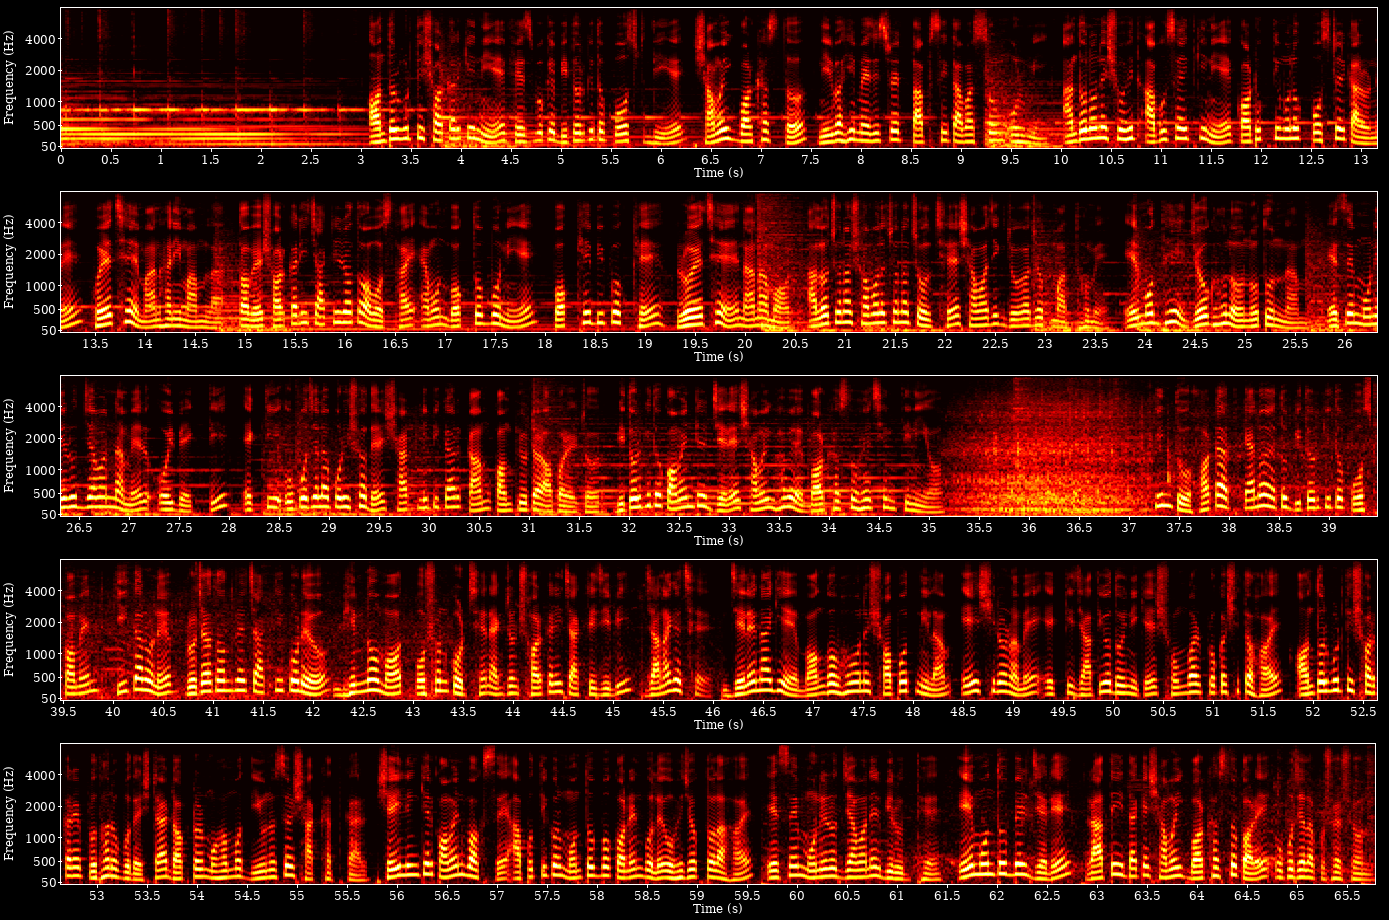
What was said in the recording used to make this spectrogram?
you. অন্তর্বর্তী সরকারকে নিয়ে ফেসবুকে বিতর্কিত পোস্ট দিয়ে সাময়িক বরখাস্ত নির্বাহী ম্যাজিস্ট্রেট তাপসি তাবাসসুম উর্মি। আন্দোলনে শহীদ আবু সাইদকে নিয়ে কটূক্তিমূলক পোস্টের কারণে হয়েছে মানহানি মামলা। তবে সরকারি চাকরিরত অবস্থায় এমন বক্তব্য নিয়ে পক্ষে বিপক্ষে রয়েছে নানা মত। আলোচনা সমালোচনা চলছে সামাজিক যোগাযোগ মাধ্যমে। এর মধ্যেই যোগ হলো নতুন নাম। এস এম মনিরুজ্জামান নামের ওই ব্যক্তি একটি উপজেলা পরিষদের ষাটলিপিকার কাম কম্পিউটার অপারেটর। বিতর্কিত কমেন্টের জেরে সাময়িকভাবে বরখাস্ত হয়েছেন তিনিও। কিন্তু হঠাৎ কেন এত বিতর্কিত পোস্ট কমেন্ট? কী কারণে? প্রজাতন্ত্রে চাকরি করেও ভিন্ন মত পোষণ করছেন একজন সরকারি চাকরিজীবী। জানা গেছে, জেলে না গিয়ে বঙ্গভবনে শপথ নিলাম এ শিরোনামে একটি জাতীয় দৈনিকে সোমবার প্রকাশিত হয় অন্তর্বর্তী সরকারের প্রধান উপদেষ্টা ডক্টর মোহাম্মদ ইউনুসের সাক্ষাৎকার। সেই লিঙ্কের কমেন্ট বক্সে আপত্তিকর মন্তব্য করেন বলে অভিযোগ তোলা হয় এস এম মনিরুজ্জামানের বিরুদ্ধে। এ মন্তব্যের জেরে রাতেই তাকে সাময়িক বরখাস্ত করে উপজেলা প্রশাসন।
